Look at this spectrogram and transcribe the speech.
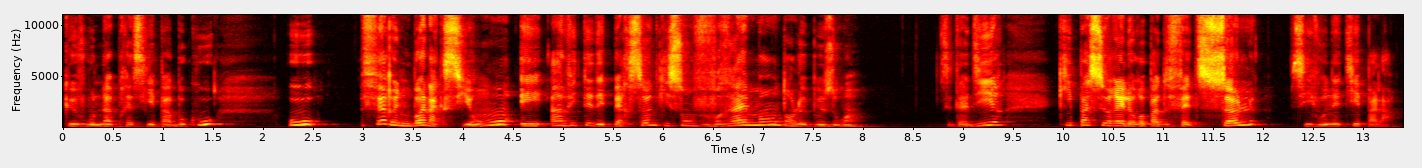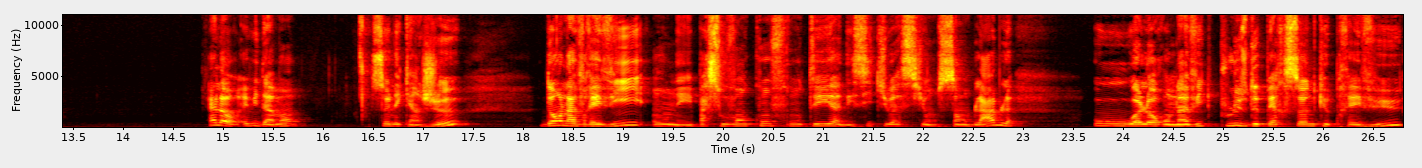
que vous n'appréciez pas beaucoup, ou faire une bonne action et inviter des personnes qui sont vraiment dans le besoin, c'est-à-dire qui passeraient le repas de fête seules si vous n'étiez pas là. Alors, évidemment, ce n'est qu'un jeu, dans la vraie vie, on n'est pas souvent confronté à des situations semblables, ou alors on invite plus de personnes que prévu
